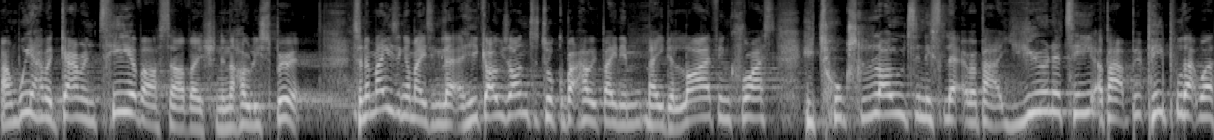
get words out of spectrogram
and we have a guarantee of our salvation in the Holy Spirit. It's an amazing, amazing letter. He goes on to talk about how we've been made alive in Christ. He talks loads in this letter about unity, about people that were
